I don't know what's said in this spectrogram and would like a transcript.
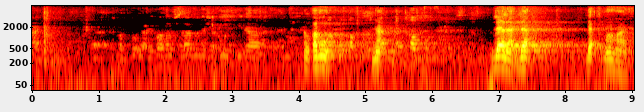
عنه يعني ظاهر الكلام انه يعود إلى القبول. نعم لا لا لا لا ما هو هذا.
